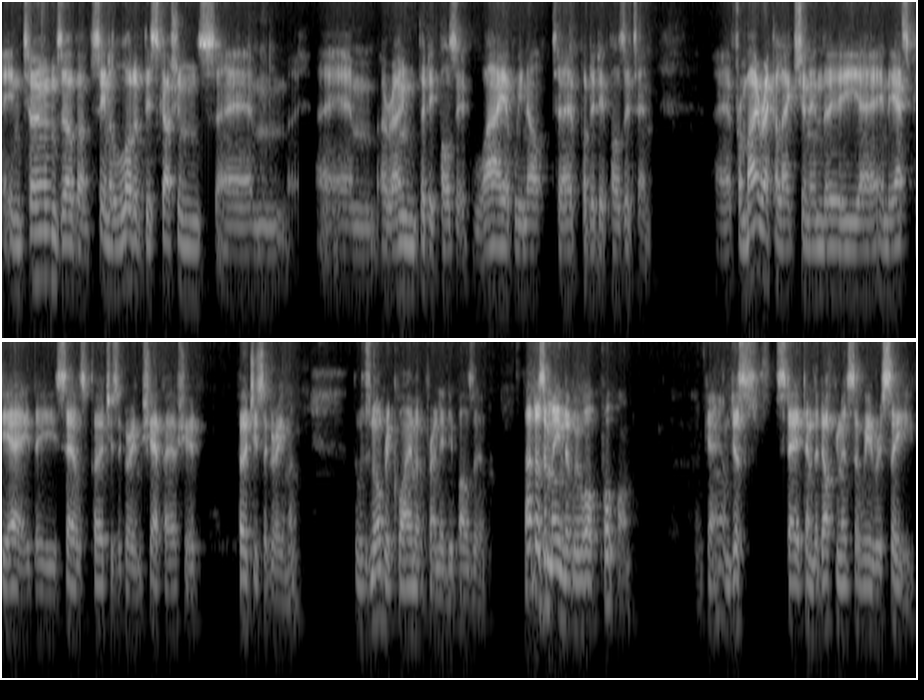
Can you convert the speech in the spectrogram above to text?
in terms of, I've seen a lot of discussions um, um, around the deposit. Why have we not uh, put a deposit in? Uh, from my recollection, in the uh, in the SPA, the sales purchase agreement, share purchase agreement, there was no requirement for any deposit. That doesn't mean that we won't put one. Okay, I'm just stating the documents that we received.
